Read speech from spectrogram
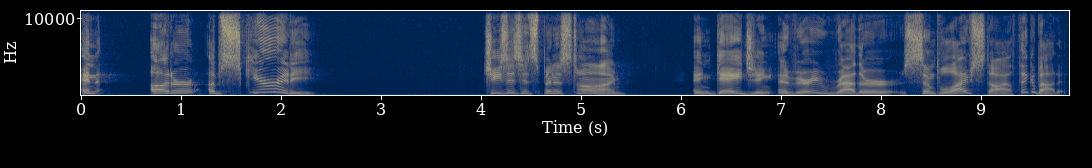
and utter obscurity. Jesus had spent his time engaging in a very rather simple lifestyle. Think about it.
